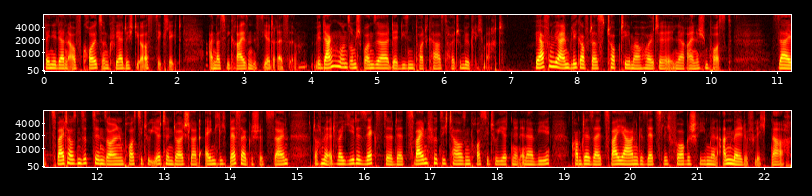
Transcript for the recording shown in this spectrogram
wenn ihr dann auf Kreuz und Quer durch die Ostsee klickt. Andersweg Reisen ist die Adresse. Wir danken unserem Sponsor, der diesen Podcast heute möglich macht. Werfen wir einen Blick auf das Top-Thema heute in der Rheinischen Post. Seit 2017 sollen Prostituierte in Deutschland eigentlich besser geschützt sein, doch nur etwa jede sechste der 42.000 Prostituierten in NRW kommt der seit zwei Jahren gesetzlich vorgeschriebenen Anmeldepflicht nach.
